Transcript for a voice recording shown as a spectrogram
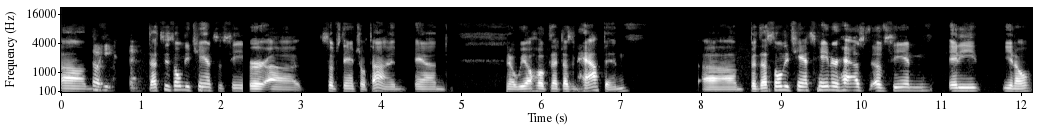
Um, so he that's his only chance of seeing for uh, substantial time, and you know we all hope that doesn't happen. Um, but that's the only chance Haener has of seeing any you know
